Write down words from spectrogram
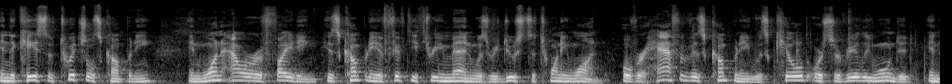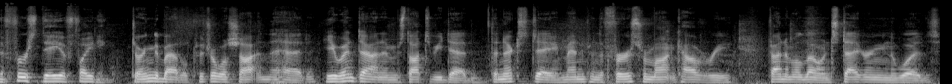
In the case of Twitchell's company, in one hour of fighting, his company of 53 men was reduced to 21. Over half of his company was killed or severely wounded in the first day of fighting. During the battle, Twitchell was shot in the head. He went down and was thought to be dead. The next day, men from the 1st Vermont Cavalry found him alone, staggering in the woods.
